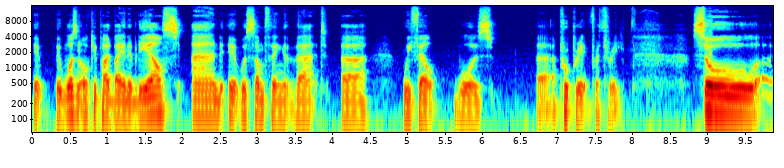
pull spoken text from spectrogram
it, it wasn't occupied by anybody else, and it was something that uh, we felt was uh, appropriate for three. So,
